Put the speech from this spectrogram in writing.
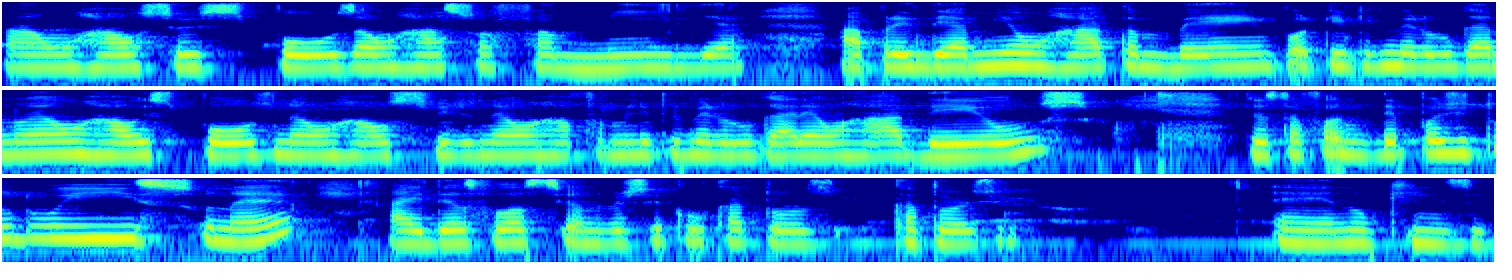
a honrar o seu esposo, a honrar a sua família, aprender a me honrar também, porque em primeiro lugar não é honrar o esposo, não é honrar os filhos, não é honrar a família, em primeiro lugar é honrar a Deus. Deus está falando depois de tudo isso, né? Aí Deus falou assim, ó, no versículo 14, 14 é, no 15:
